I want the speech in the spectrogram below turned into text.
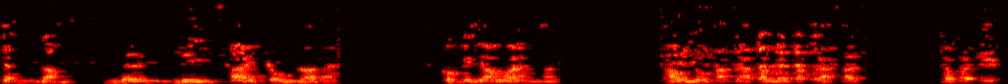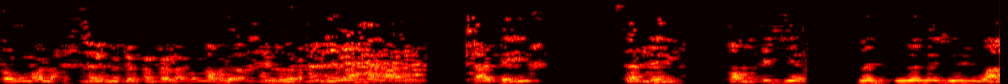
chấn động đến đi khai trụ rõ ràng. Còn cái gió quan nó thâu vô phát ra thâu vô phát ra hết không phải thì con muốn nói là nên nó chứ không phải là không được không được. Không có lại xài tí. Xài tí. Còn cái gì nó nó nó dung hòa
